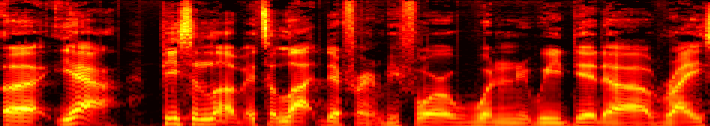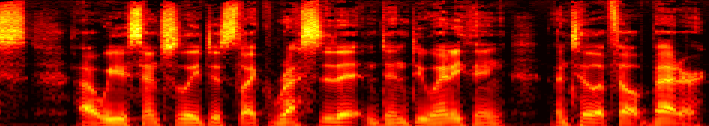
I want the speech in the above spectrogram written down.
uh, yeah, peace and love. It's a lot different. Before, when we did uh, rice, uh, we essentially just like rested it and didn't do anything until it felt better.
